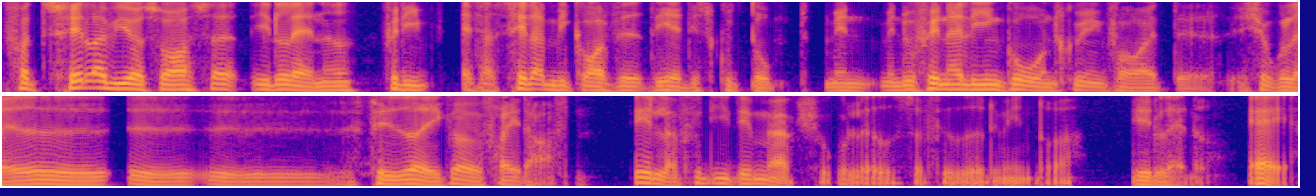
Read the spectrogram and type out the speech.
fortæller vi os også et eller andet, fordi altså, selvom vi godt ved, at det her det er sgu dumt, men, men nu finder jeg lige en god undskyldning for, at øh, chokolade øh, øh, feder ikke fredag aften. Eller fordi det er mørk chokolade, så federe det mindre. Et eller andet. Ja, ja.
